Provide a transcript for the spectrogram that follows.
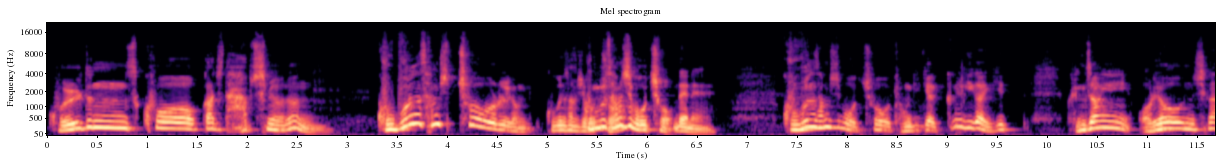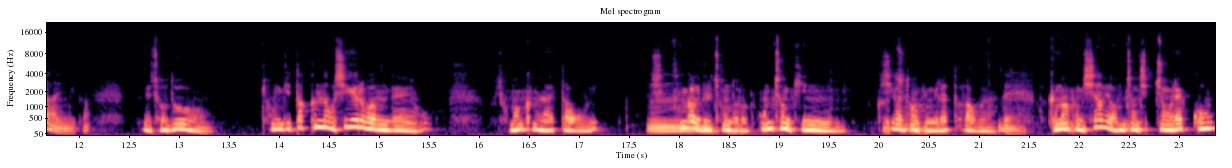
골든 스코어까지 다 합치면은 9분 30초를 경기, 9분 35초. 9분 35초. 네네. 9분 35초 경기가 끌기가 이게 굉장히 어려운 시간 아닙니까? 네, 저도 경기 딱 끝나고 시계를 봤는데 어, 저만큼이나 했다고 시- 음. 생각이 들 정도로 엄청 긴 시간 그렇죠. 동안 경기를 했더라고요. 네. 그만큼 시합에 엄청 집중을 했고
